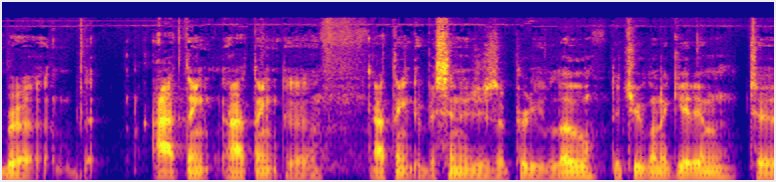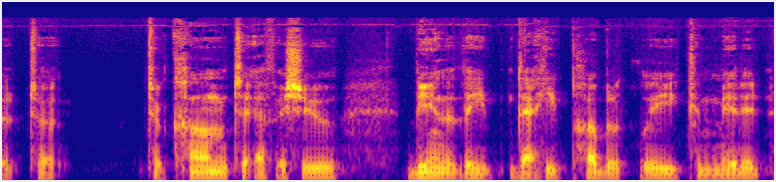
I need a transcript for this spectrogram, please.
bruh, I think, I think the, I think the percentages are pretty low that you're going to get him to, to, to come to FSU being that the that he publicly committed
